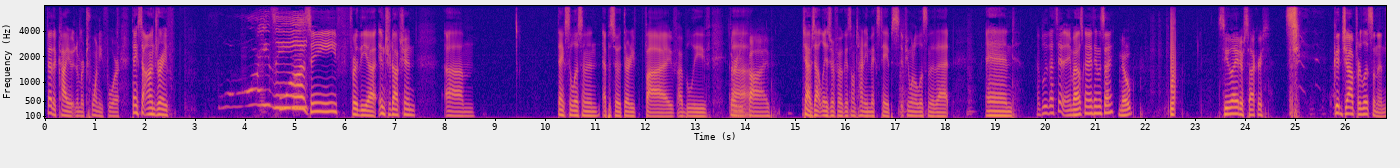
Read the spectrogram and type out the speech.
Feathered coyote number twenty four. Thanks to Andre Fwazee for the uh, introduction. Um, Thanks for listening. Episode 35, I believe. Uh, 35. Tabs out Laser Focus on Tiny Mixtapes if you want to listen to that. And I believe that's it. Anybody else got anything to say? nope. See you later, suckers. Good job for listening.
